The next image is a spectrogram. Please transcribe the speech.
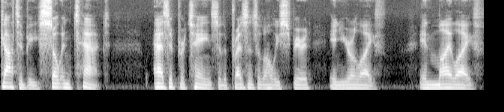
got to be so intact as it pertains to the presence of the Holy Spirit in your life, in my life.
